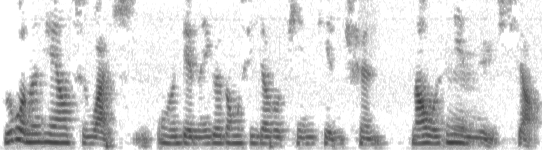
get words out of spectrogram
如果那天要吃外食，我们点了一个东西叫做甜甜圈，然后我是念女校。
